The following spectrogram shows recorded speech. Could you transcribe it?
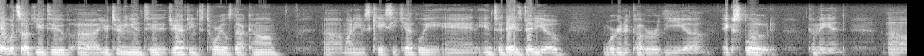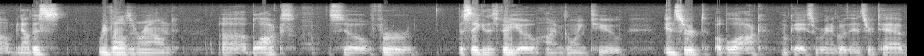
Hey, what's up YouTube? Uh, you're tuning into draftingtutorials.com. Uh, my name is Casey Kepley and in today's video we're going to cover the uh, explode command. Um, now this revolves around uh, blocks so for the sake of this video I'm going to insert a block okay so we're going to go to the insert tab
